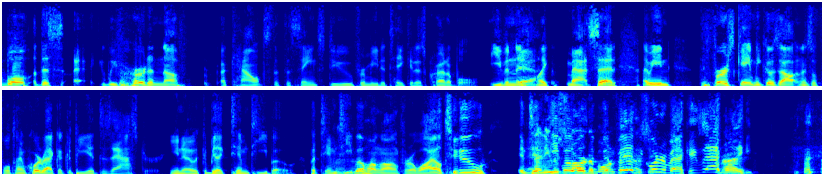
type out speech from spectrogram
Well, this we've heard enough accounts that the Saints do for me to take it as credible. Even if, like Matt said, I mean, the first game he goes out and is a full time quarterback, it could be a disaster. You know, it could be like Tim Tebow, but Tim mm-hmm. Tebow hung on for a while too. And Tim Tebow was a good fantasy quarterback. Exactly. Right.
